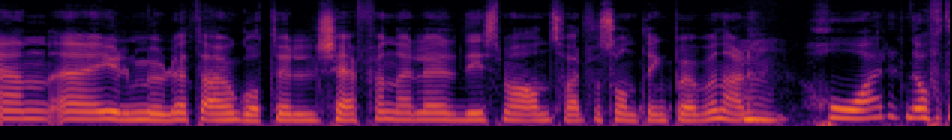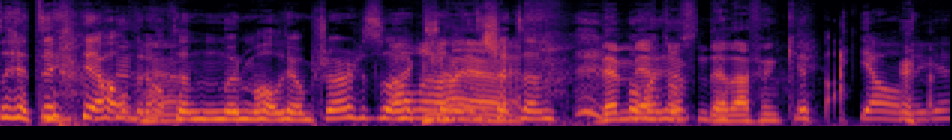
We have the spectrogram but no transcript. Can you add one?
en uh, gyllen mulighet er å gå til sjefen eller de som har ansvar for sånne ting på jobben. Er det Mm. HR det ofte heter? Jeg har aldri hatt en normal jobb sjøl, så Hvem vet åssen det der funker? Jeg aner ikke.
